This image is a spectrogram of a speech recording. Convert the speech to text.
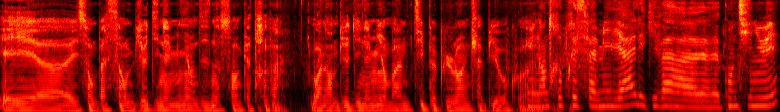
et euh, ils sont passés en biodynamie en 1980. Voilà, en biodynamie, on va un petit peu plus loin que la bio, quoi. Une entreprise familiale et qui va euh, continuer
